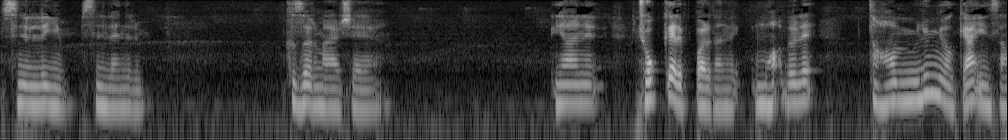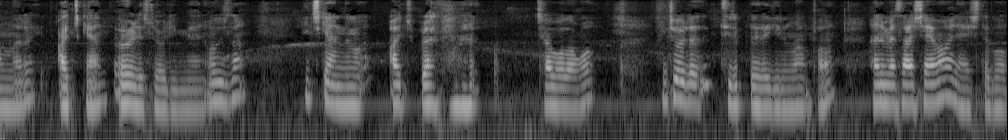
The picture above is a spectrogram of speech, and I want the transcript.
Sinirliyim. Sinirlenirim. Kızarım her şeye. Yani çok garip bu arada. Hani böyle tahammülüm yok ya insanlara açken. Öyle söyleyeyim yani. O yüzden hiç kendimi aç bırakmaya çabalama. Hiç öyle triplere girmem falan. Hani mesela şey var ya işte bu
